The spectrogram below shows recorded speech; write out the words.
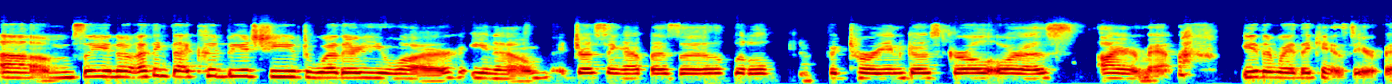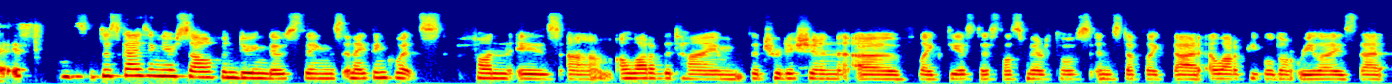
Um, so, you know, I think that could be achieved whether you are, you know, dressing up as a little Victorian ghost girl or as Iron Man. Either way, they can't see your face. Disguising yourself and doing those things. And I think what's fun is um, a lot of the time the tradition of like Dias de los Muertos and stuff like that. A lot of people don't realize that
